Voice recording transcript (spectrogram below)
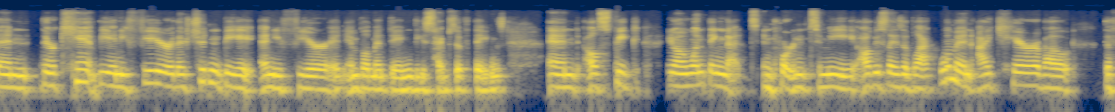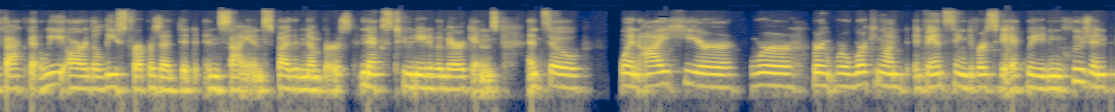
then there can't be any fear. There shouldn't be any fear in implementing these types of things. And I'll speak, you know, on one thing that's important to me. Obviously, as a Black woman, I care about the fact that we are the least represented in science by the numbers next to Native Americans. And so when I hear we're, we're, we're working on advancing diversity, equity, and inclusion,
